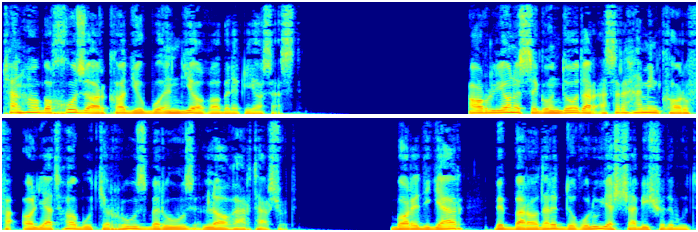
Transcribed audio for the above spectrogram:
تنها با خوز آرکادیو بواندیا قابل قیاس است. آرلیان سگوندو در اثر همین کار و فعالیت ها بود که روز به روز لاغرتر شد. بار دیگر به برادر دوقلویش شبیه شده بود.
